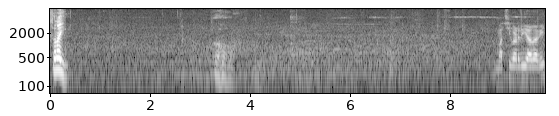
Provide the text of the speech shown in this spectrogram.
ਸਰਾਈ ਓਹੋ। ਮੱਛੀ ਵੜ ਦੀ ਯਾਦ ਆ ਗਈ।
